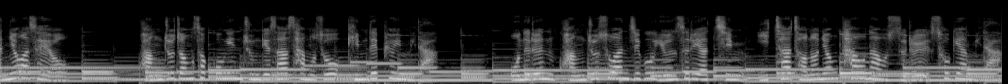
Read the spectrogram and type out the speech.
안녕하세요. 광주 정석공인 중개사 사무소 김 대표입니다. 오늘은 광주 수완지구 윤스리 아침 2차 전원형 타운하우스를 소개합니다.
